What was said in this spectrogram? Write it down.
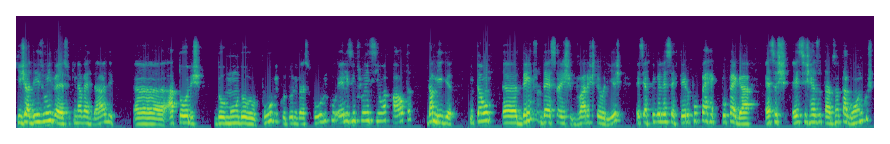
que já diz o inverso, que, na verdade, uh, atores do mundo público, do universo público, eles influenciam a pauta da mídia. Então, uh, dentro dessas várias teorias, esse artigo ele é certeiro por, pe por pegar essas, esses resultados antagônicos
